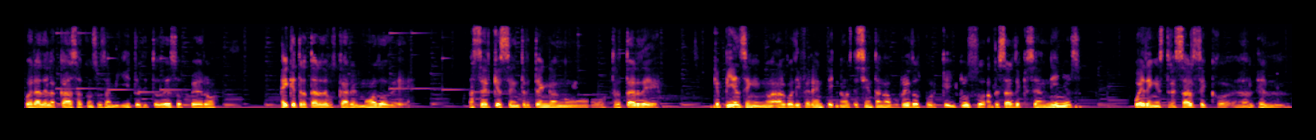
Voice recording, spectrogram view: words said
fuera de la casa con sus amiguitos y todo eso, pero hay que tratar de buscar el modo de hacer que se entretengan o tratar de que piensen en algo diferente y no se sientan aburridos porque incluso a pesar de que sean niños pueden estresarse al,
